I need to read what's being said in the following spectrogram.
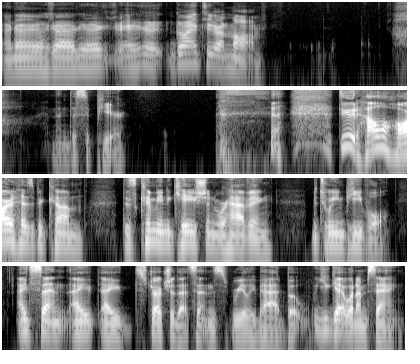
and then going to your mom. And then disappear. Dude, how hard has become this communication we're having between people? I sent I, I structured that sentence really bad, but you get what I'm saying.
